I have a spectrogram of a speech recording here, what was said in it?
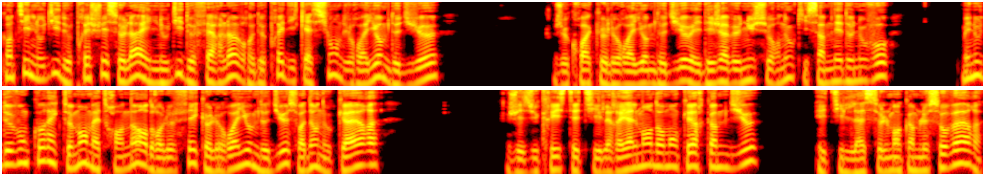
Quand il nous dit de prêcher cela, il nous dit de faire l'œuvre de prédication du royaume de Dieu. Je crois que le royaume de Dieu est déjà venu sur nous qui sommes de nouveau, mais nous devons correctement mettre en ordre le fait que le royaume de Dieu soit dans nos cœurs. Jésus-Christ est-il réellement dans mon cœur comme Dieu? Est-il là seulement comme le Sauveur?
